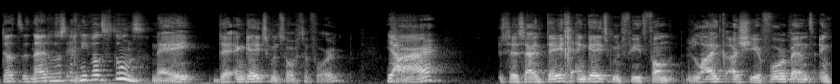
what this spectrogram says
dat, nee, dat was echt niet wat er stond. Nee, de engagement zorgt ervoor. Ja, Maar ze zijn tegen engagement feed van like als je hiervoor bent en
